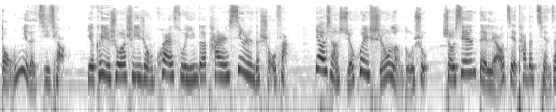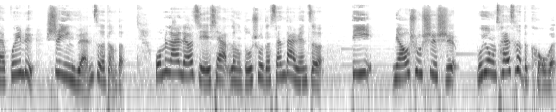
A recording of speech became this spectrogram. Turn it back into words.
懂你的技巧，也可以说是一种快速赢得他人信任的手法。要想学会使用冷读术，首先得了解它的潜在规律、适应原则等等。我们来了解一下冷读术的三大原则：第一，描述事实，不用猜测的口吻。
